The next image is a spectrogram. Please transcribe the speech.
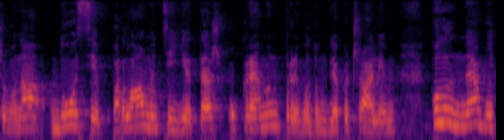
що вона досі в парламенті є теж окремим приводом для печалі. Коли-небудь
